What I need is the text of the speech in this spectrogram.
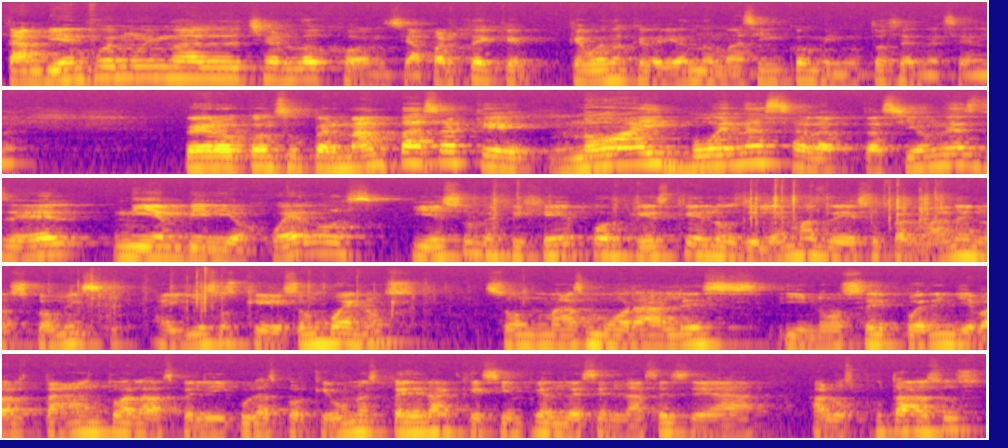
también fue muy mal Sherlock Holmes. Y aparte que qué bueno que le dieron nomás cinco minutos en escena. Pero con Superman pasa que no hay buenas adaptaciones de él ni en videojuegos. Y eso me fijé porque es que los dilemas de Superman en los cómics, hay esos que son buenos, son más morales y no se pueden llevar tanto a las películas porque uno espera que siempre el desenlace sea a los putazos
